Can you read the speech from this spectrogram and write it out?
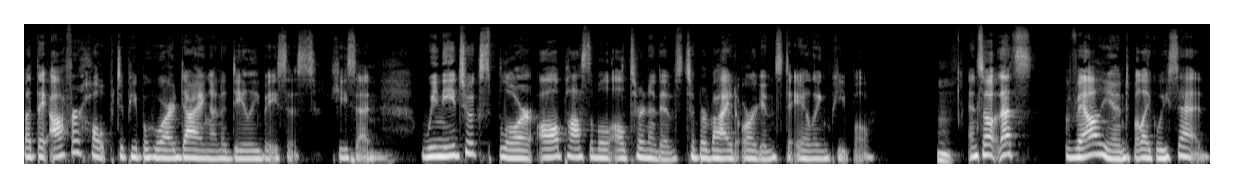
but they offer hope to people who are dying on a daily basis. He said, We need to explore all possible alternatives to provide organs to ailing people. Hmm. And so that's valiant, but like we said,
